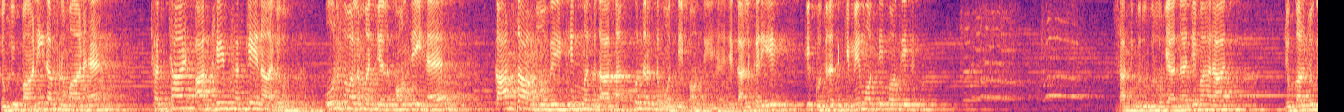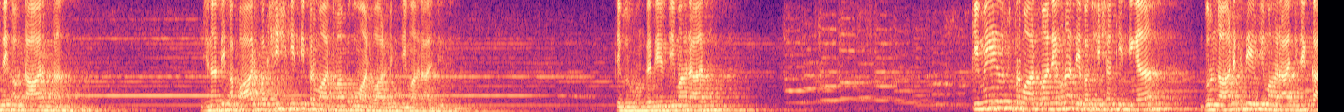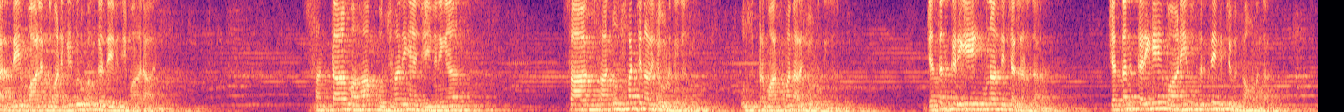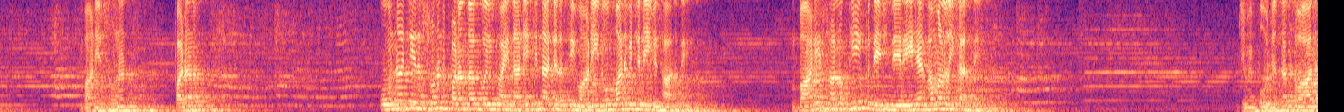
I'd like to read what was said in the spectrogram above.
ਕਿਉਂਕਿ ਬਾਣੀ ਦਾ ਪ੍ਰਮਾਣ ਹੈ ਥੱਥਾ ਆਖੇ ਥੱਕੇ ਨਾ ਜੋ ਉਸ ਵੱਲ ਮੰਜ਼ਿਲ ਆਉਂਦੀ ਹੈ, ਕਾਸਾ ਹੋਵੇ ਹਿੰਮਤ ਦਾ ਤਾਂ ਕੁਦਰਤ ਮੋਤੀ ਪਾਉਂਦੀ ਹੈ। ਜੇ ਗੱਲ ਕਰੀਏ ਕਿ ਕੁਦਰਤ ਕਿਵੇਂ ਮੋਤੀ ਪਾਉਂਦੀ ਹੈ? ਸਤਿਗੁਰੂ ਗੁਰੂ ਗਿਆਨਾ ਜੀ ਮਹਾਰਾਜ, ਜੋ ਕਲਯੁਗ ਦੇ ਅਵਤਾਰ ਸਨ, ਜਿਨ੍ਹਾਂ ਦੀ ਅਪਾਰ ਬਖਸ਼ਿਸ਼ ਕੀਤੀ ਪ੍ਰਮਾਤਮਾ ਭਗਵਾਨ ਵਾਲਮੀਕ ਜੀ ਮਹਾਰਾਜ ਜੀ ਨੇ। ਤੇ ਗੁਰੂ ਅੰਗਦ ਦੇਵ ਜੀ ਮਹਾਰਾਜ। ਕਿਵੇਂ ਉਸ ਪ੍ਰਮਾਤਮਾ ਨੇ ਉਹਨਾਂ ਦੇ ਬਖਸ਼ਿਸ਼ਾਂ ਕੀਤੀਆਂ? ਗੁਰੂ ਨਾਨਕ ਦੇਵ ਜੀ ਮਹਾਰਾਜ ਜੀ ਦੇ ਘਰ ਦੇ ਮਾਲਕ ਬਣ ਗਏ ਗੁਰੂ ਅੰਗਦ ਦੇਵ ਜੀ ਮਹਾਰਾਜ। ਸੰਤਾਂ ਮਹਾਪੁਰਸ਼ਾਂ ਦੀਆਂ ਜੀਵਨੀਆਂ ਸਾਨੂੰ ਸੱਚ ਨਾਲ ਜੋੜਦੀਆਂ, ਉਸ ਪ੍ਰਮਾਤਮਾ ਨਾਲ ਜੋੜਦੀਆਂ। ਯਤਨ ਕਰੀਏ ਉਹਨਾਂ ਤੇ ਚੱਲਣ ਦਾ, ਯਤਨ ਕਰੀਏ ਬਾਣੀ ਨੂੰ ਹਿਰਦੇ ਵਿੱਚ ਵਸਾਉਣ ਦਾ। ਬਾਣੀ ਸੁਣਨ ਪੜਨ ਉਹਨਾਂ ਚਿਰ ਸੁਣਨ ਪੜਨ ਦਾ ਕੋਈ ਫਾਇਦਾ ਨਹੀਂ, ਜਿੰਨਾ ਚਿਰ ਅਸੀਂ ਬਾਣੀ ਨੂੰ ਮਨ ਵਿੱਚ ਨਹੀਂ ਵਿਸਾਰਦੇ। ਬਾਣੀ ਸਾਨੂੰ ਕੀ ਉਪਦੇਸ਼ ਦੇ ਰਹੀ ਹੈ, ਅਮਲ ਨਹੀਂ ਕਰਦੇ। ਜਿਵੇਂ ਭੋਜਨ ਦਾ ਸਵਾਦ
